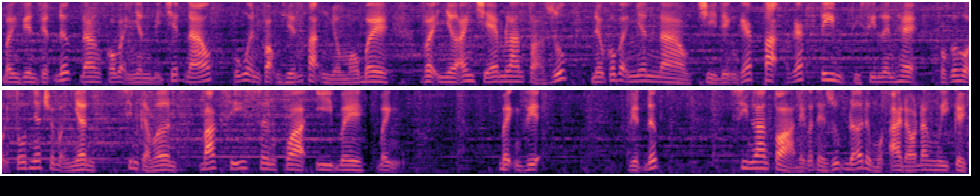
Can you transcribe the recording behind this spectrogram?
bệnh viện Việt Đức đang có bệnh nhân bị chết não có nguyện vọng hiến tặng nhóm máu B. Vậy nhờ anh chị em lan tỏa giúp, nếu có bệnh nhân nào chỉ định ghép tạng ghép tim thì xin liên hệ, có cơ hội tốt nhất cho bệnh nhân. Xin cảm ơn bác sĩ Sơn Khoa IB bệnh bệnh viện Việt Đức xin lan tỏa để có thể giúp đỡ được một ai đó đang nguy kịch.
